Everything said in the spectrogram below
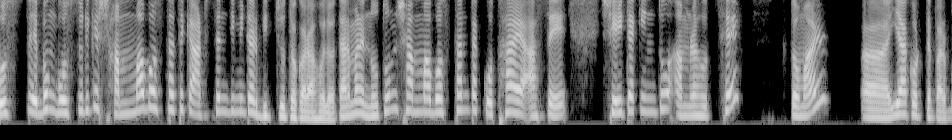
বস্তু এবং বস্তুটিকে সাম্যাবস্থা থেকে আট সেন্টিমিটার বিচ্যুত করা হলো। তার মানে নতুন সাম্যাবস্থানটা কোথায় আছে, সেইটা কিন্তু আমরা হচ্ছে তোমার ইয়া করতে পারব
